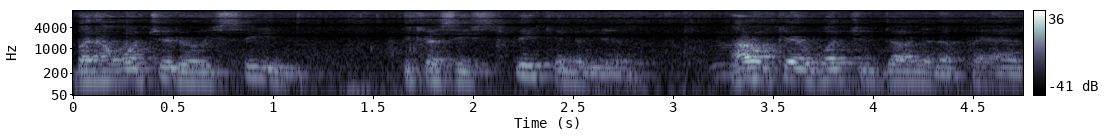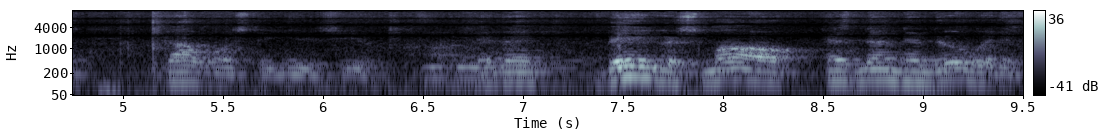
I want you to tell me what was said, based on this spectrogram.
but I want you to receive because he's speaking to you. I don't care what you've done in the past, God wants to use you. Amen. Big or small has nothing to do with it.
